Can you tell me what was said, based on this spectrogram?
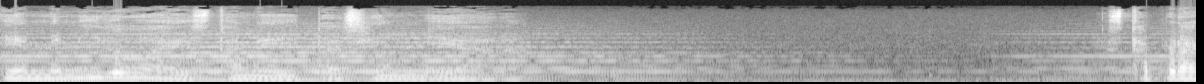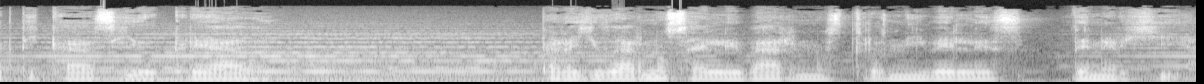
Bienvenido a esta meditación guiada. Esta práctica ha sido creada para ayudarnos a elevar nuestros niveles de energía.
